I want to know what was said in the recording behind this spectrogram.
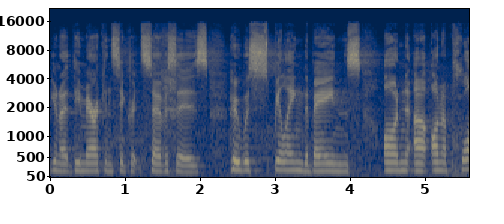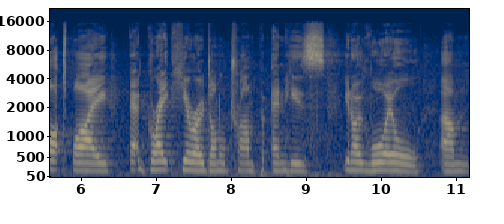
you know, the American Secret Services, who was spilling the beans on uh, on a plot by a great hero Donald Trump and his, you know, loyal um,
